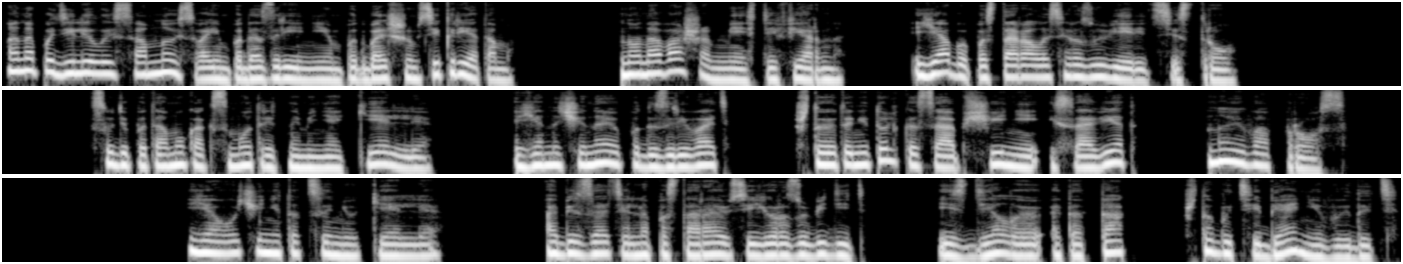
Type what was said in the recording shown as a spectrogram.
Она поделилась со мной своим подозрением под большим секретом. Но на вашем месте, Ферн, я бы постаралась разуверить сестру. Судя по тому, как смотрит на меня Келли, я начинаю подозревать, что это не только сообщение и совет, но и вопрос. Я очень это ценю, Келли. Обязательно постараюсь ее разубедить и сделаю это так, чтобы тебя не выдать.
